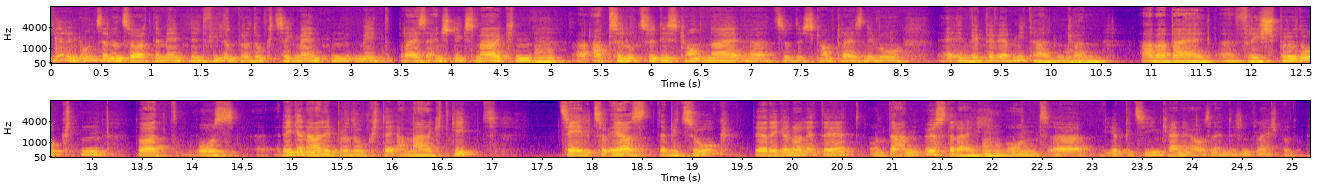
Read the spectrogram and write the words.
wir in unseren Sortimenten in vielen Produktsegmenten mit Preiseinstiegsmarken mhm. äh, absolut zu, Discount, äh, zu Discountpreisniveau äh, im Wettbewerb mithalten können. Mhm. Aber bei äh, Frischprodukten, dort wo es regionale Produkte am Markt gibt, zählt zuerst der Bezug der Regionalität und dann Österreich. Mhm. Und äh, wir beziehen keine ausländischen Fleischprodukte.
